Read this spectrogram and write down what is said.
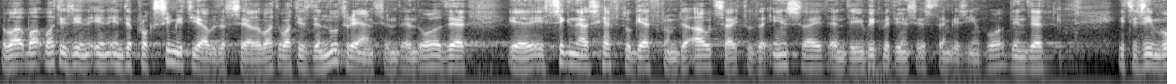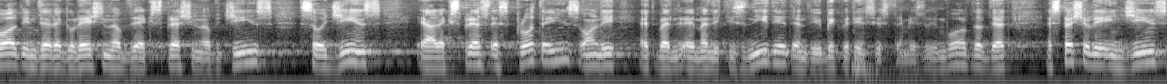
what, what is in, in, in, the proximity of the cell, what, what is the nutrients and, and all that uh, signals have to get from the outside to the inside, and the ubiquitin system is involved in that. It is involved in the regulation of the expression of genes. So genes are expressed as proteins only when, when, it is needed, and the ubiquitin system is involved of that, especially in genes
